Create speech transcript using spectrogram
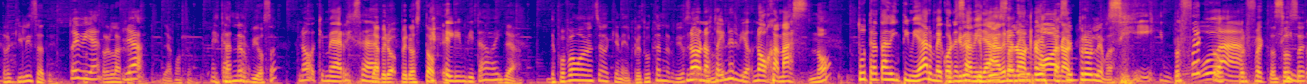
tranquilízate. Estoy bien. Relájate. Ya. Ya, ¿Estás nerviosa? No, es que me da risa Ya, pero, pero stop. el invitado ahí. Ya. Después vamos a mencionar quién es. Pero tú estás nerviosa. No, no estoy nervioso. No, jamás. ¿No? Tú tratas de intimidarme con ¿Tú esa mirada, no, no, no. sin problema? Sí, Perfecto, duda, perfecto. Entonces,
